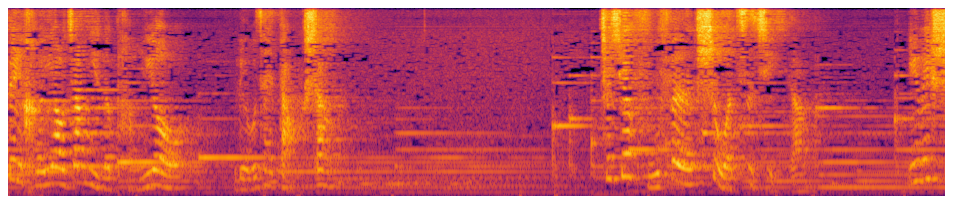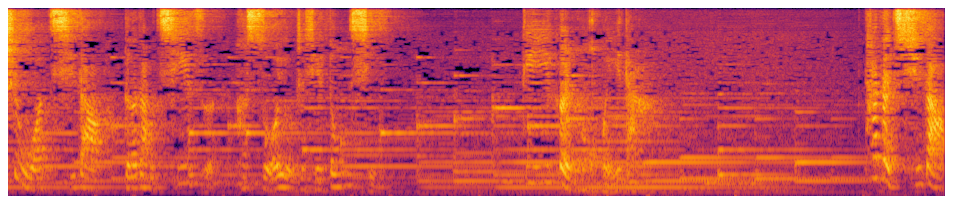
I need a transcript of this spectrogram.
为何要将你的朋友留在岛上？这些福分是我自己的，因为是我祈祷得到妻子和所有这些东西。”第一个人回答：“他的祈祷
